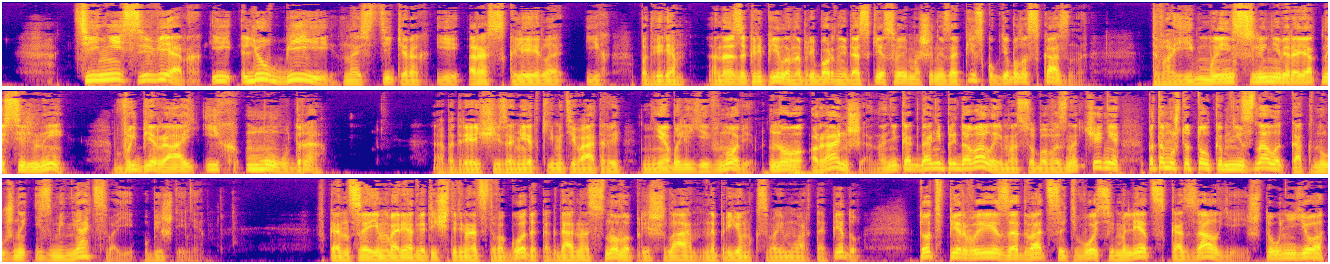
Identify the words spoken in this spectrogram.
«тянись вверх» и «люби» на стикерах и расклеила их по дверям. Она закрепила на приборной доске своей машины записку, где было сказано «Твои мысли невероятно сильны, выбирай их мудро». Ободряющие заметки и мотиваторы не были ей вновь, но раньше она никогда не придавала им особого значения, потому что толком не знала, как нужно изменять свои убеждения. В конце января 2013 года, когда она снова пришла на прием к своему ортопеду, тот впервые за 28 лет сказал ей, что у нее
